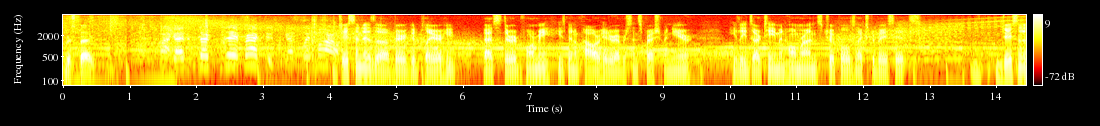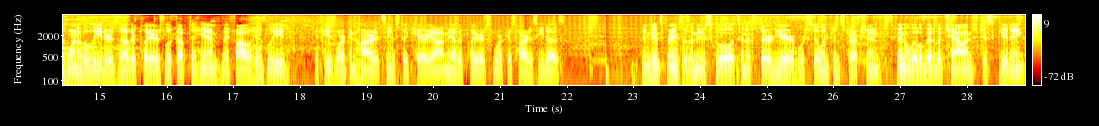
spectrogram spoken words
respect. Come on, guys, it starts today at practice. We got to play tomorrow. Jason is a very good player. He bats third for me. He's been a power hitter ever since freshman year. He leads our team in home runs, triples, extra base hits. Jason is one of the leaders. The other players look up to him. They follow his lead. If he's working hard, it seems to carry on. The other players work as hard as he does. Indian Springs is a new school. It's in its third year. We're still in construction. It's been a little bit of a challenge just getting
